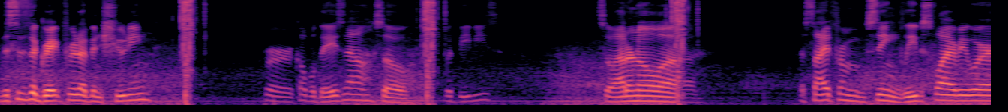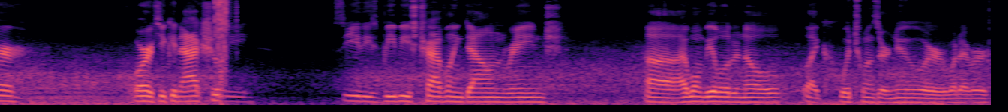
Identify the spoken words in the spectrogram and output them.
This is the grapefruit I've been shooting for a couple days now, so with BBs. So I don't know, uh, aside from seeing leaves fly everywhere, or if you can actually see these BBs traveling down range, uh, I won't be able to know like which ones are new or whatever.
